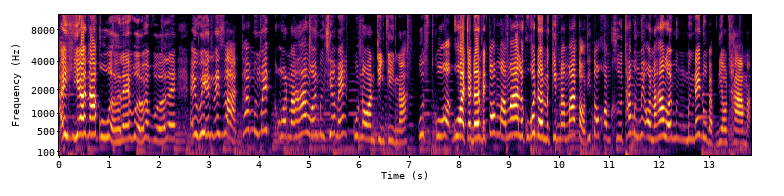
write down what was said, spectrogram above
ไอ้เฮียหน้ากูเหวอเลยเหวอแบบเหวอเลย ไอ้วินไอ้สัตว์ถ้ามึงไม่โอนมาห้าร้อยมึงเชื่อไหมกูนอนจริง ๆ นะกูกูกูอาจจะเดินไปต้มมาม่าแล้วกูก็เดินมากินมาม่าต่อที่โต๊ะคอมคือ ถ้ามึงไม่โอนมาห้าร้อยมึงมึงได้ดูแบบเดียวไทม์อะ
